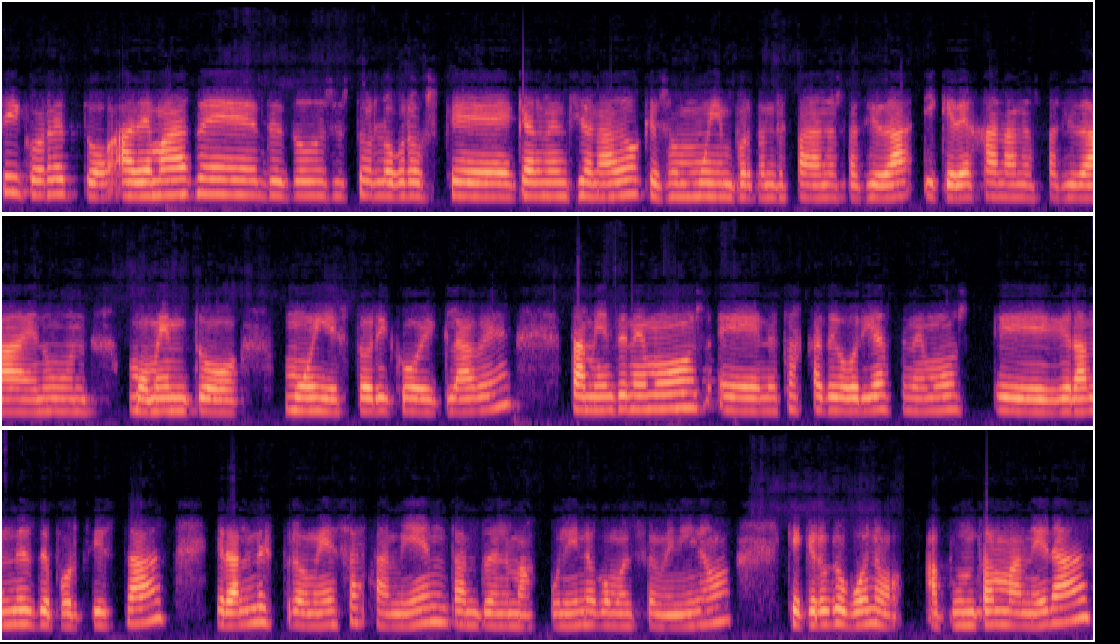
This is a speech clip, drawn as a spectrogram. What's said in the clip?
Sí, correcto. Además de, todos estos logros que, que, has mencionado, que son muy importantes para nuestra ciudad y que dejan a nuestra ciudad en un momento muy histórico y clave, también tenemos eh, en estas categorías tenemos eh, grandes deportistas, grandes promesas también, tanto en el masculino como en el femenino, que creo que bueno apuntan maneras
